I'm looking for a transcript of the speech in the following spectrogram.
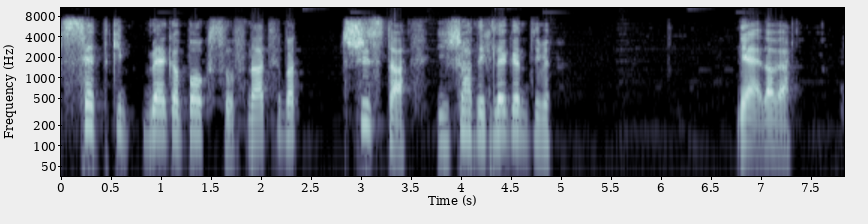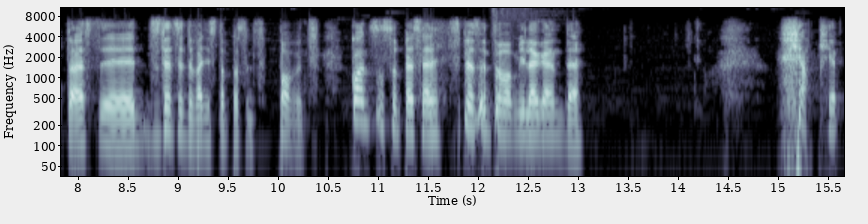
setki megaboxów, nawet chyba 300 i żadnych legend nie mia- Nie, dobra. To jest yy, zdecydowanie 100% powód. W końcu Supercell sprezentował mi legendę. Ja pier...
